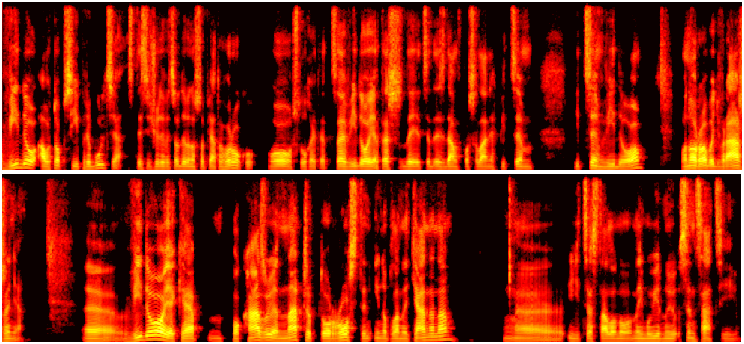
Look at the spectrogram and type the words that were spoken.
Відео автопсії прибульця з 1995 року. О, слухайте, це відео я теж, здається, десь дам в посиланнях під цим, під цим відео. Воно робить враження. Е, відео, яке показує, начебто, ростин інопланетянина, е, і це стало ну, неймовірною сенсацією.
